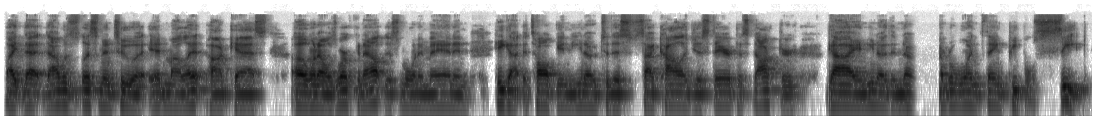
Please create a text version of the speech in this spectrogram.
like that. I was listening to a Ed Mylett podcast uh, when I was working out this morning, man, and he got to talking, you know, to this psychologist, therapist, doctor guy, and you know, the number one thing people seek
